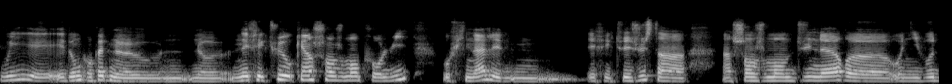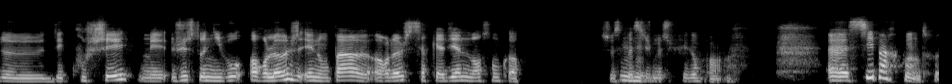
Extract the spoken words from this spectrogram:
Oui, et, donc en fait, n'effectuer aucun changement pour lui au final et effectuer juste un, changement d'une heure euh, au niveau de, des couchers, mais juste au niveau horloge et non pas euh, horloge circadienne dans son corps. Je ne sais pas si mhm. je me suis fait comprendre. Euh, si par contre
